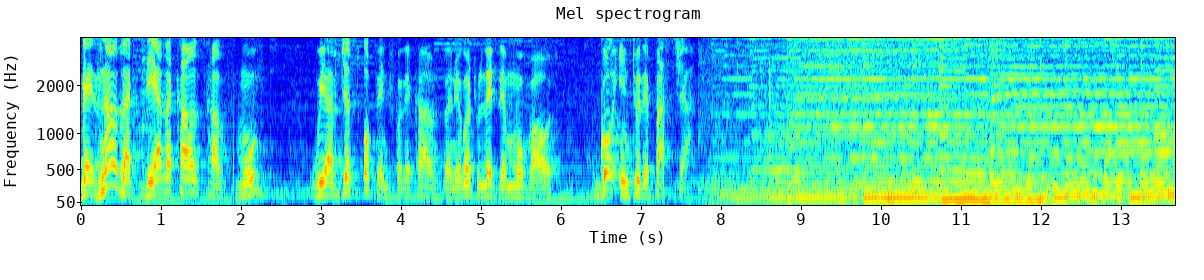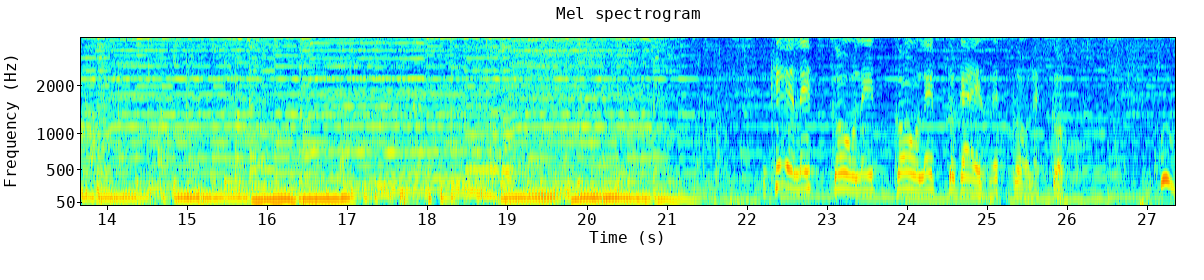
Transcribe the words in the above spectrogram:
Guys, now that the other cows have moved, we have just opened for the calves and we're going to let them move out, go into the pasture. Okay, let's go, let's go, let's go guys, let's go, let's go. Whew.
